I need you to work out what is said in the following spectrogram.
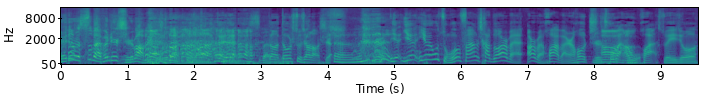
也就是四百分之十吧，没有出版，对吧？对对，四百都都是数学老师，嗯，不是因因因为我总共翻了差不多二百二百话吧，然后只出版啊了五话，所以就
